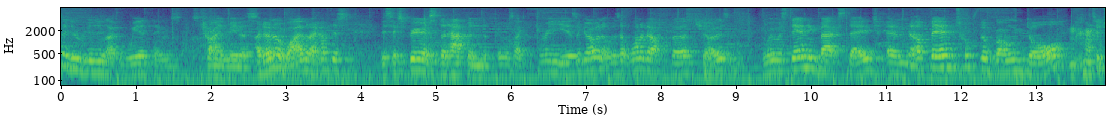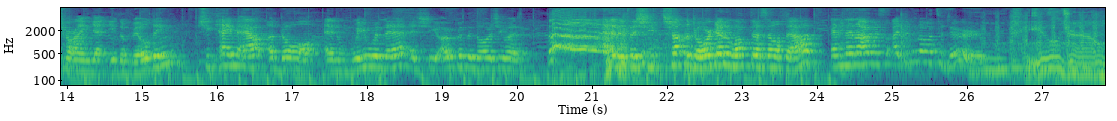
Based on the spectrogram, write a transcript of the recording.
they do really like weird things to try and meet us. I don't know why, but I have this this experience that happened. It was like three years ago, and it was at one of our first shows. We were standing backstage, and a fan took the wrong door to try and get in the building. She came out a door, and we were there, and she opened the door, and she went. "Ah!" And then she shut the door again and locked herself out. And then I was, I didn't know what to do. You'll drown,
